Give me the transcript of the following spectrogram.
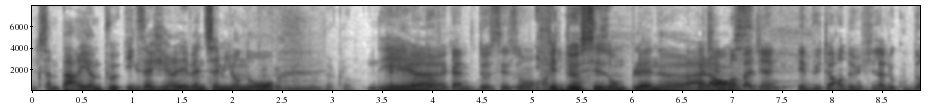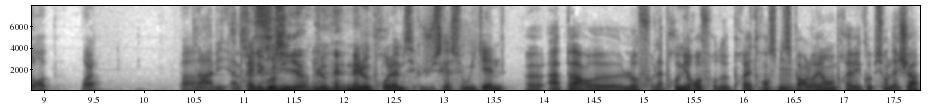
Donc ça me paraît un peu exagéré, 25 millions d'euros. Et euh, fait quand même deux saisons. Il fait deux saisons pleines euh, à Lens. et buteur en demi-finale de Coupe d'Europe. Voilà. après, négocie, hein. mais le problème, c'est que jusqu'à ce week-end, euh, à part l'offre, la première offre de prêt transmise mm. par Lorient en prêt avec option d'achat,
